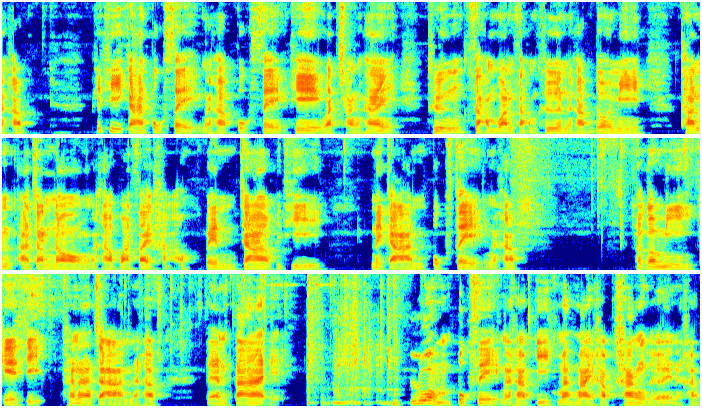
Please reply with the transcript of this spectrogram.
นะครับ พิธีการปลุกเสกนะครับปลุกเสกที่วัดช้างให้ถึง 3 วัน 3 คืนนะครับ โดยมี ท่านอาจารย์นองนะครับ วัดไซขาวเป็นเจ้าพิธีในการปลุกเสกนะครับ แล้วก็มีเกจิคณาจารย์นะครับแดนใต้ร่วมปลุกเสกนะครับ อีกมากมายครับข้างเลยนะครับ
